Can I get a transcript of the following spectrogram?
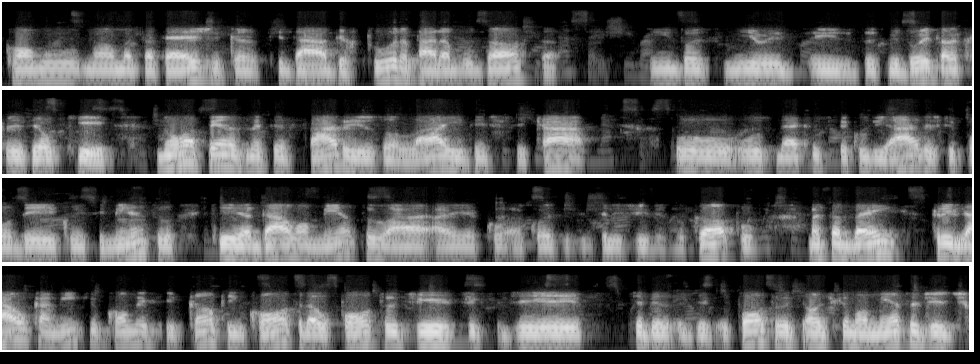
como uma estratégia que dá abertura para a mudança. Em, 2000, em 2002, ela escreveu que não apenas é necessário isolar e identificar o, os nexos peculiares de poder e conhecimento que dá um aumento a, a, a, coisas inteligíveis no campo, mas também trilhar o caminho que como esse campo encontra o ponto de, de, de, de o ponto onde que o momento de, de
